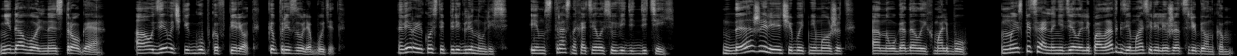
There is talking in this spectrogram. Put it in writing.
«Недовольная, строгая. А у девочки губка вперед, капризуля будет». Вера и Костя переглянулись. Им страстно хотелось увидеть детей. «Даже речи быть не может», — Анна угадала их мольбу. Мы специально не делали палат, где матери лежат с ребенком.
